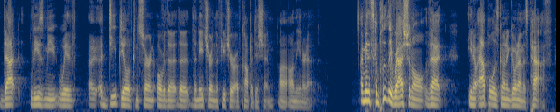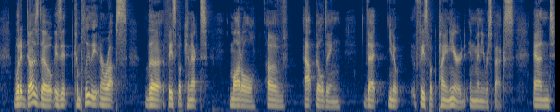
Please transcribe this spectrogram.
that leaves me with a, a deep deal of concern over the, the, the nature and the future of competition uh, on the internet I mean, it's completely rational that, you know, Apple is going to go down this path. What it does though is it completely interrupts the Facebook Connect model of app building that, you know, Facebook pioneered in many respects. And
